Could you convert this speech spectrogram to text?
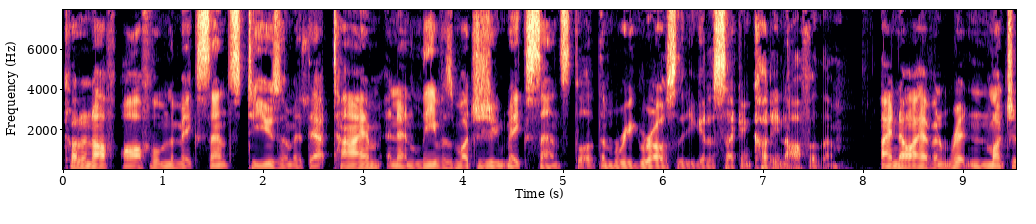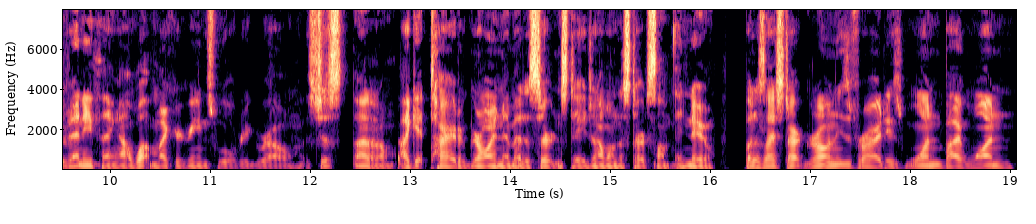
cut enough off of them to make sense to use them at that time and then leave as much as you make sense to let them regrow so that you get a second cutting off of them. I know I haven't written much of anything on what microgreens will regrow. It's just, I don't know, I get tired of growing them at a certain stage and I want to start something new. But as I start growing these varieties one by one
